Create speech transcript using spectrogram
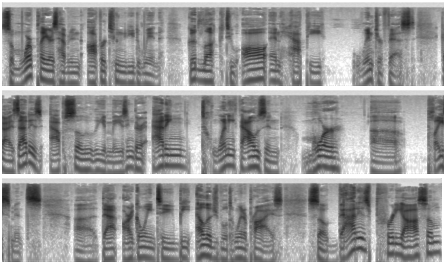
so more players have an opportunity to win. Good luck to all and happy Winterfest. Guys, that is absolutely amazing. They're adding 20,000 more uh, placements uh, that are going to be eligible to win a prize. So that is pretty awesome.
